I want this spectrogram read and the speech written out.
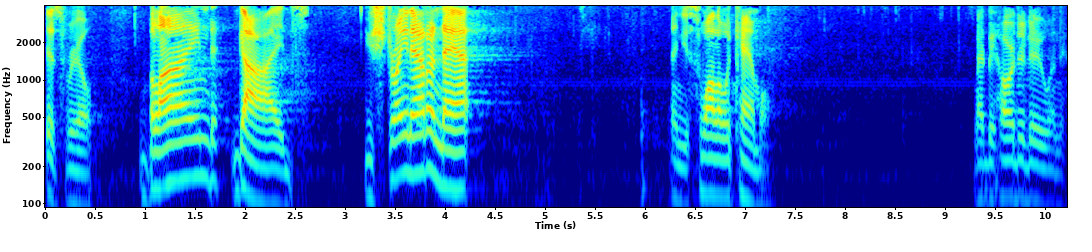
Israel, blind guides. You strain out a gnat and you swallow a camel. That'd be hard to do, wouldn't?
